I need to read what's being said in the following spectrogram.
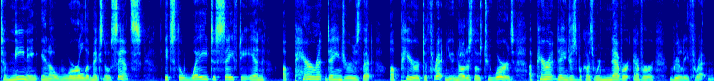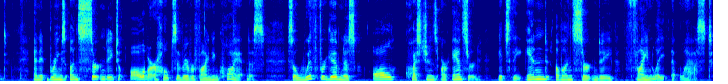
to meaning in a world that makes no sense. It's the way to safety in apparent dangers that appear to threaten you. Notice those two words apparent dangers because we're never, ever really threatened. And it brings uncertainty to all of our hopes of ever finding quietness. So, with forgiveness, all questions are answered. It's the end of uncertainty, finally, at last.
